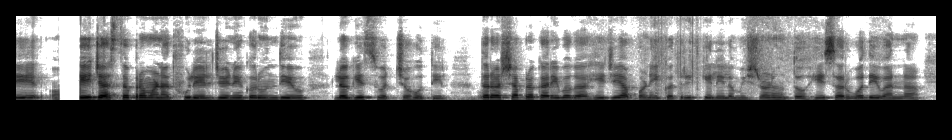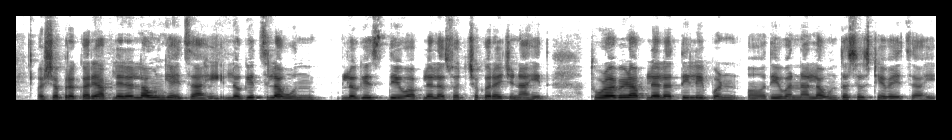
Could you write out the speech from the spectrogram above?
ते हे ते जास्त प्रमाणात फुलेल जेणेकरून देव लगेच स्वच्छ होतील. तर अशा प्रकारे बघा हे जे आपण एकत्रित केलेलं मिश्रण होतं हे सर्व देवांना अशा प्रकारे आपल्याला लावून घ्यायचं आहे. लगेच लावून लगेच देव आपल्याला स्वच्छ करायचे नाहीत. थोडा वेळ आपल्याला ते लेपण देवांना लावून तसंच ठेवायचं आहे.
